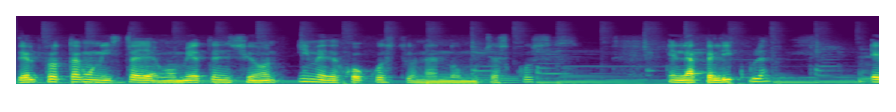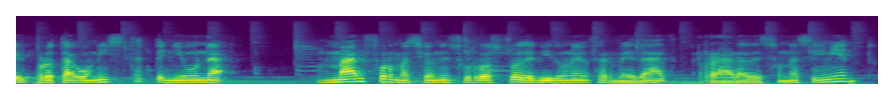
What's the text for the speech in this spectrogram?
del protagonista llamó mi atención y me dejó cuestionando muchas cosas. En la película, el protagonista tenía una malformación en su rostro debido a una enfermedad rara de su nacimiento.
